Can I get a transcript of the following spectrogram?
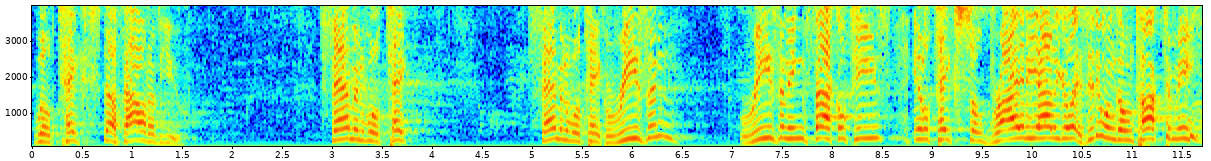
will take stuff out of you. Famine will take famine will take reason, reasoning faculties. It'll take sobriety out of your life. Is anyone going to talk to me?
